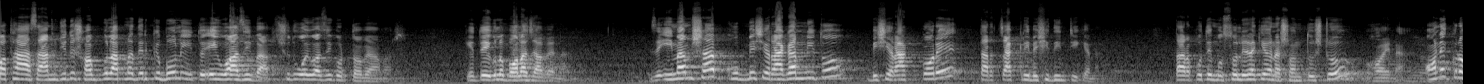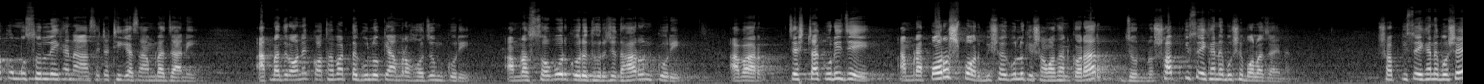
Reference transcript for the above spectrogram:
কথা আছে, আমি যদি সবগুলো আপনাদেরকে বলি, তো এই ওয়াজিবাদ শুধু ওই ওয়াজি করতে হবে আমার। কিন্তু এগুলো বলা যাবে না। যে ইমাম সাহেব খুব বেশি রাগান্বিত, বেশি রাগ করে, তার চাকরি বেশি দিন টিকে না। তার প্রতি মুসল্লিরা কেউ না সন্তুষ্ট হয় না। অনেক রকম মুসল্লি এখানে আছে, এটা ঠিক আছে, আমরা জানি। আপনাদের অনেক কথাবার্তাগুলোকে আমরা হজম করি। আমরা সবর করে ধৈর্য ধারণ করি, আবার চেষ্টা করি যে আমরা পরস্পর বিষয়গুলোকে সমাধান করার জন্য। সব কিছু এখানে বসে বলা যায় না। সব কিছু এখানে বসে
